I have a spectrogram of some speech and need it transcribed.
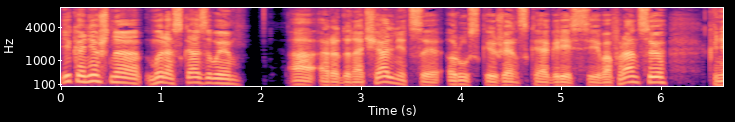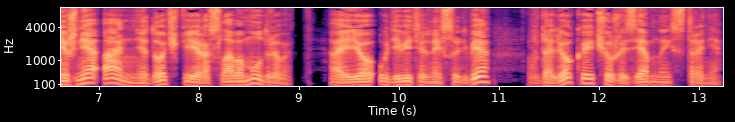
И, конечно, мы рассказываем о родоначальнице русской женской агрессии во Францию, княжне Анне, дочке Ярослава Мудрого, о ее удивительной судьбе в далекой чужеземной стране.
